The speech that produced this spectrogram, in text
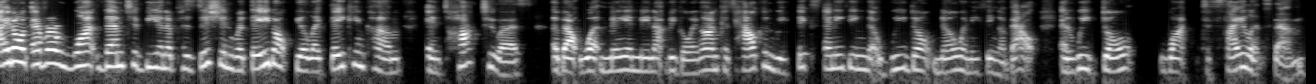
I don't ever want them to be in a position where they don't feel like they can come and talk to us about what may and may not be going on because how can we fix anything that we don't know anything about? And we don't want to silence them.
